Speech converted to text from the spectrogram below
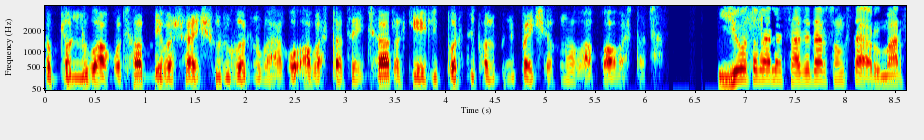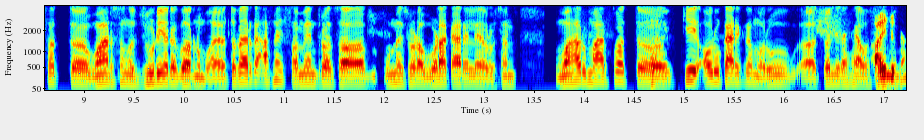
बन्नुभएको छ व्यवसाय सुरु गर्नुभएको अवस्था चाहिँ छ र केहीले प्रतिफल पनि पाइसक्नु भएको अवस्था छ। यो तपाईँहरूलाई साझेदार संस्थाहरू मार्फत उहाँहरूसँग जोडिएर गर्नुभयो। तपाईँहरूको आफ्नै संयन्त्र छ उन्नाइसवटा वडा कार्यालयहरू छन्। उहाँहरू मार्फत के अरू कार्यक्रमहरू चलिरहेको अवस्था होइन।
